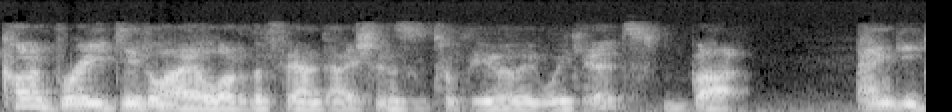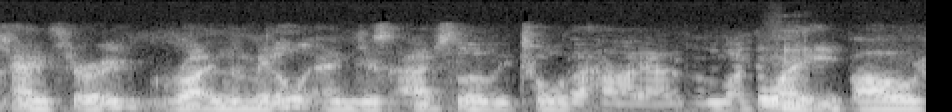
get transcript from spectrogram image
Connor Bree did lay a lot of the foundations and took the early wickets, but Angie came through right in the middle and just absolutely tore the heart out of him. Like the way he bowled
